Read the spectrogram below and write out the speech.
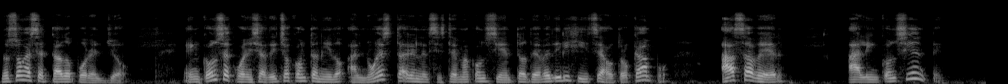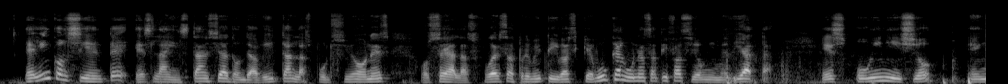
no son aceptados por el yo. En consecuencia, dicho contenido, al no estar en el sistema consciente, debe dirigirse a otro campo, a saber, al inconsciente. El inconsciente es la instancia donde habitan las pulsiones, o sea, las fuerzas primitivas que buscan una satisfacción inmediata. Es un inicio, en,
